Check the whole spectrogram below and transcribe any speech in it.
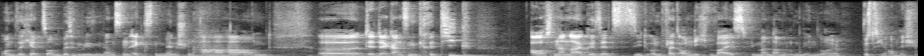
und sich jetzt so ein bisschen mit diesen ganzen Echsen-Menschen, hahaha, und äh, der, der ganzen Kritik auseinandergesetzt sieht und vielleicht auch nicht weiß, wie man damit umgehen soll. Wüsste ich auch nicht.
